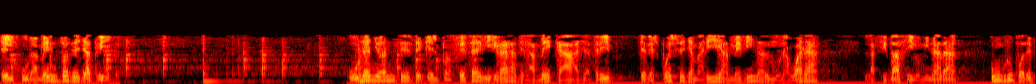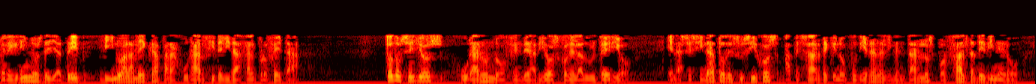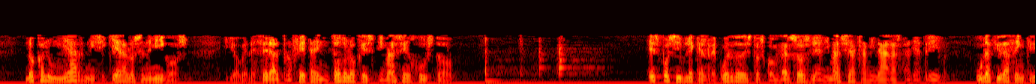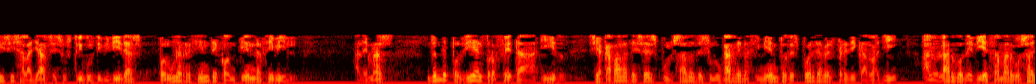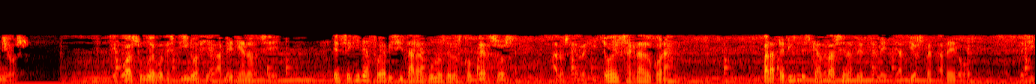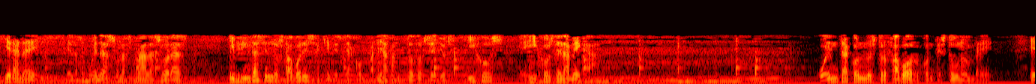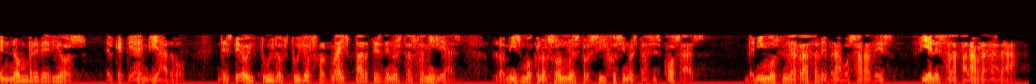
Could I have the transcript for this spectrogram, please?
El juramento de Yatrib. Un año antes de que el profeta emigrara de la Meca a Yatrib, que después se llamaría Medina al-Munawara, la ciudad iluminada, un grupo de peregrinos de Yatrib vino a la Meca para jurar fidelidad al profeta. Todos ellos juraron no ofender a Dios con el adulterio, el asesinato de sus hijos a pesar de que no pudieran alimentarlos por falta de dinero, no calumniar ni siquiera a los enemigos, y obedecer al profeta en todo lo que estimasen justo. Es posible que el recuerdo de estos conversos le animase a caminar hasta Yatrib, una ciudad en crisis al hallarse sus tribus divididas por una reciente contienda civil. Además, ¿dónde podría el profeta ir si acababa de ser expulsado de su lugar de nacimiento después de haber predicado allí a lo largo de diez amargos años? Llegó a su nuevo destino hacia la medianoche. Enseguida fue a visitar a algunos de los conversos a los que recitó el sagrado Corán, para pedirles que adorasen abiertamente al Dios verdadero, le siguieran a Él en las buenas o las malas horas y brindasen los favores a quienes le acompañaban, todos ellos hijos e hijos de la Meca. Cuenta con nuestro favor, contestó un hombre, en nombre de Dios, el que te ha enviado. Desde hoy tú y los tuyos formáis partes de nuestras familias, lo mismo que lo son nuestros hijos y nuestras esposas. Venimos de una raza de bravos árabes, fieles a la palabra dada.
